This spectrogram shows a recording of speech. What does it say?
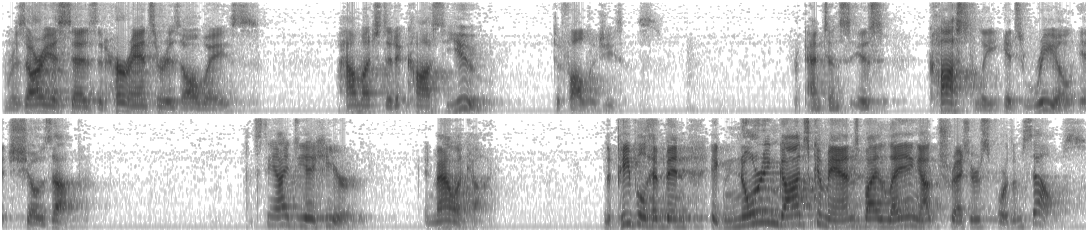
And Rosaria says that her answer is always, how much did it cost you to follow Jesus? Repentance is costly, it's real, it shows up. It's the idea here in Malachi. The people have been ignoring God's commands by laying up treasures for themselves.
